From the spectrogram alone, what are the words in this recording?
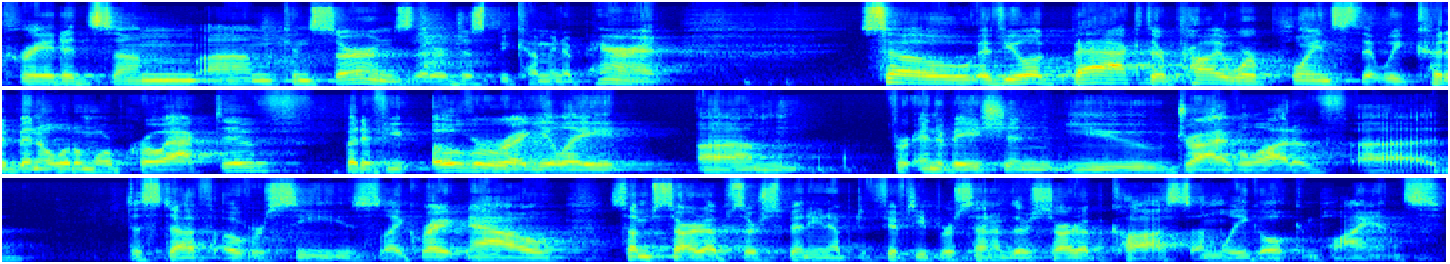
created some um, concerns that are just becoming apparent. So if you look back, there probably were points that we could have been a little more proactive, but if you overregulate um, for innovation, you drive a lot of uh, the stuff overseas. Like right now, some startups are spending up to 50% of their startup costs on legal compliance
